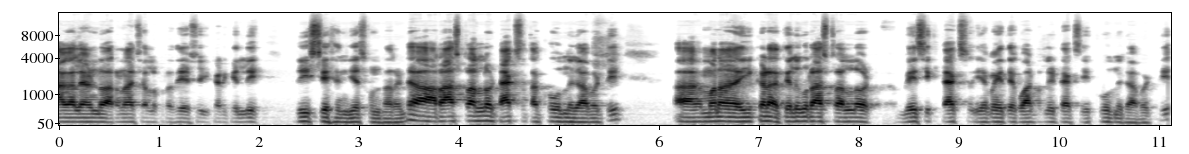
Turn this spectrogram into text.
నాగాల్యాండ్ అరుణాచల్ ప్రదేశ్ ఇక్కడికి వెళ్ళి రిజిస్ట్రేషన్ చేసుకుంటారంటే ఆ రాష్ట్రాల్లో ట్యాక్స్ తక్కువ ఉంది కాబట్టి మన ఇక్కడ తెలుగు రాష్ట్రాల్లో బేసిక్ ట్యాక్స్ ఏమైతే క్వార్టర్లీ ట్యాక్స్ ఎక్కువ ఉంది కాబట్టి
